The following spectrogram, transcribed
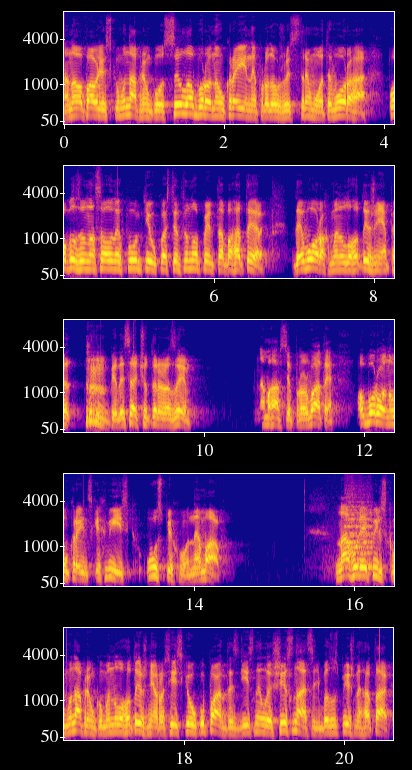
На Новопавлівському напрямку Сили оборони України продовжують стримувати ворога поблизу населених пунктів Костянтинополь та Багатир, де ворог минулого тижня п'я- 54 рази намагався прорвати оборону українських військ. Успіху не мав. На Гуляйпільському напрямку минулого тижня російські окупанти здійснили 16 безуспішних атак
